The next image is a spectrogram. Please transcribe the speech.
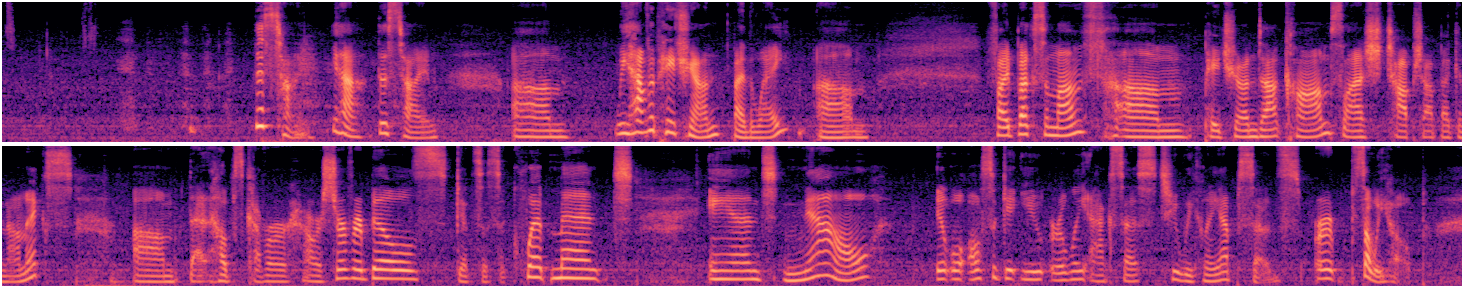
This time. Yeah, this time. Um we have a Patreon, by the way. Um five bucks a month. Um patreon.com slash chop shop economics. Um, that helps cover our server bills, gets us equipment, and now it will also get you early access to weekly episodes, or so we hope.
